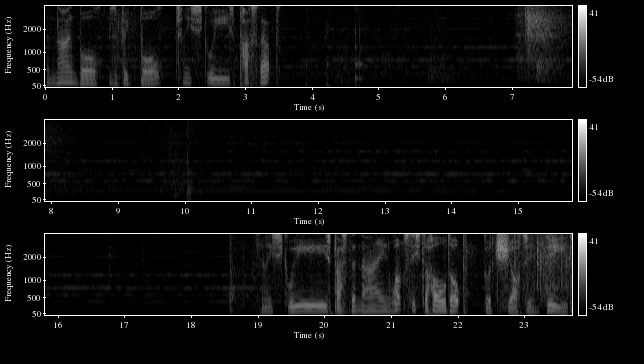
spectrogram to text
The nine ball is a big ball. Can he squeeze past that? Can he squeeze past the nine? Wants this to hold up. Good shot indeed.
